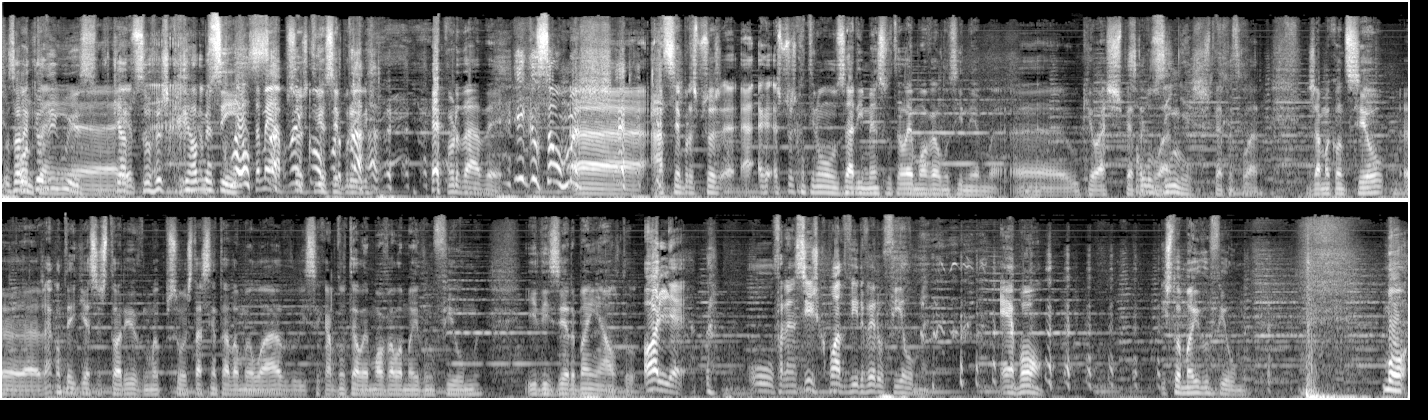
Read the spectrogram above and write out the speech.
Mas olha que eu Ontem, digo isso, eh, porque há eu- pessoas que realmente Sim, não também há pessoas que deviam ser proibidas. É verdade, é. E que são umas. Ah, há sempre as pessoas. As pessoas continuam a usar imenso o telemóvel no cinema, ah, o que eu acho espetacular. luzinhas. Espetacular. Já me aconteceu, ah, já contei aqui essa história de uma pessoa estar sentada ao meu lado e sacar no telemóvel a meio de um filme e dizer bem alto: Olha, o Francisco pode vir ver o filme. É bom. Isto a meio do filme. Bom,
